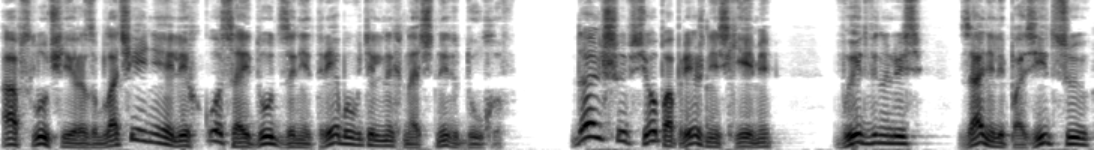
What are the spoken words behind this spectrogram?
а в случае разоблачения легко сойдут за нетребовательных ночных духов. Дальше все по прежней схеме. Выдвинулись, заняли позицию,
